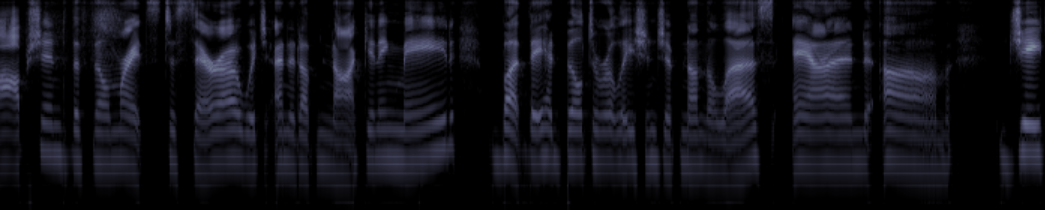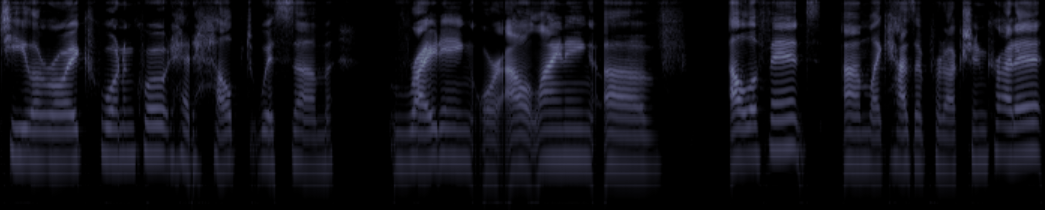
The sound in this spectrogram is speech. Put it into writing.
optioned the film rights to Sarah, which ended up not getting made, but they had built a relationship nonetheless. And um, JT Leroy, quote unquote, had helped with some writing or outlining of Elephant, um, like has a production credit,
